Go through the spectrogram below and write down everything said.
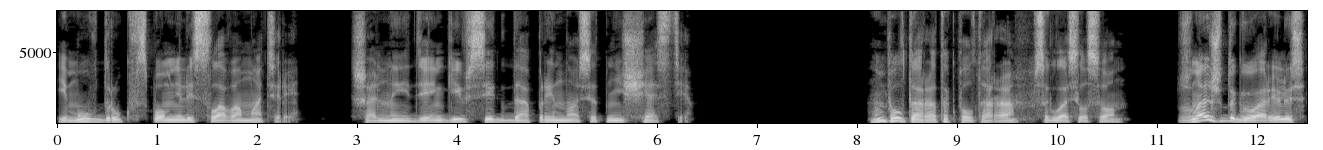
Ему вдруг вспомнились слова матери. «Шальные деньги всегда приносят несчастье». «Ну, полтора так полтора», — согласился он. «Значит, договорились».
